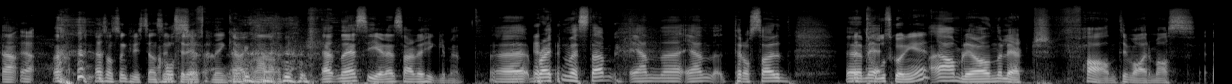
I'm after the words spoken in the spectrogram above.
Det er sånn som Christian sin tre. Ja, når jeg sier det, så er det hyggelig ment. Uh, Brighton Westham, én Trossard. Eh, med to skåringer. ja, han ble jo annullert. Faen til var med, ass.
